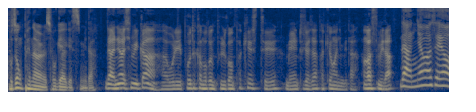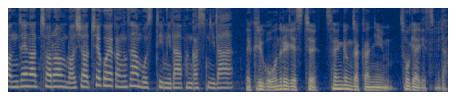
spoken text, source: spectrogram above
고정 패널 소개하겠습니다. 네, 안녕하십니까. 아, 우리 보드카 먹은 불곰 팟캐스트 메인 투자자 박경원입니다. 반갑습니다. 네, 안녕하세요. 언제나처럼 러시아 최고의 강사 모스트입니다. 반갑습니다. 네, 그리고 오늘의 게스트 서현경 작가님 소개하겠습니다.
